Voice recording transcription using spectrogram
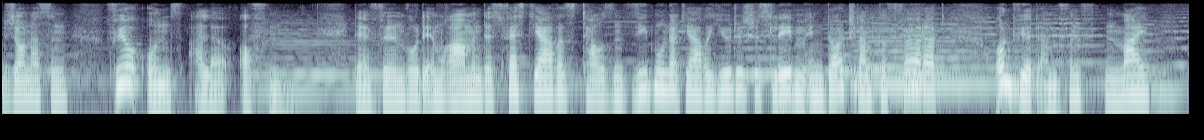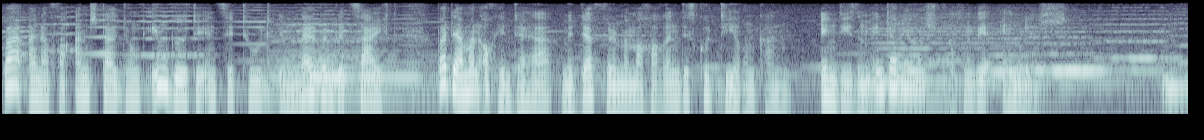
Jonathan für uns alle offen. Der Film wurde im Rahmen des Festjahres 1700 Jahre jüdisches Leben in Deutschland gefördert und wird am 5. Mai bei einer Veranstaltung im Goethe-Institut in Melbourne gezeigt, bei der man auch hinterher mit der Filmemacherin diskutieren kann. In diesem Interview sprechen wir Englisch.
